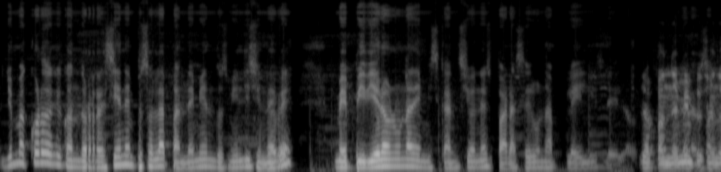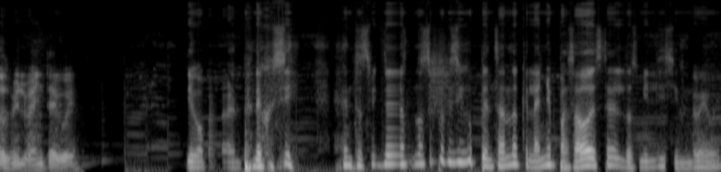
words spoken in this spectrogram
Yo me acuerdo que cuando recién empezó la pandemia en 2019, me pidieron una de mis canciones para hacer una playlist de... lo- La pandemia empezó en 2020, güey. Digo, pero pendejo, sí. En 2000 no- sé por qué sigo pensando que el año pasado este del 2019, güey.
